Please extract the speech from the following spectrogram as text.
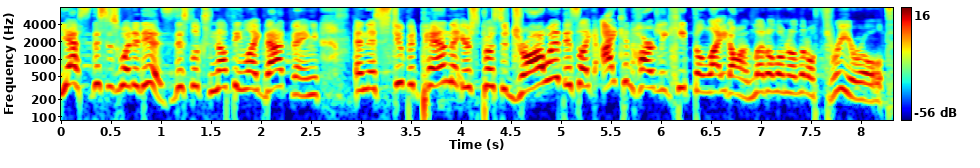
Yes, this is what it is. This looks nothing like that thing. And this stupid pen that you're supposed to draw with, it's like I can hardly keep the light on, let alone a little three year old.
